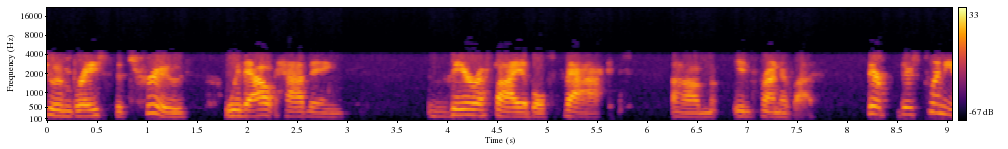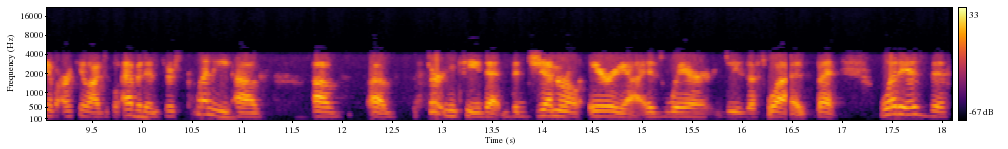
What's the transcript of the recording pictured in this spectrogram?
to embrace the truth without having verifiable fact um, in front of us. There, there's plenty of archaeological evidence. There's plenty of of of certainty that the general area is where Jesus was. But what is this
